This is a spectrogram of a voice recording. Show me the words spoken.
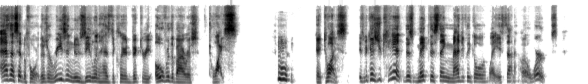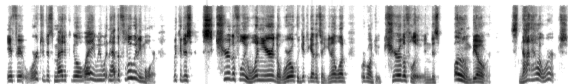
as I said before, there's a reason New Zealand has declared victory over the virus twice. okay, twice. It's because you can't just make this thing magically go away. It's not how it works. If it were to just magically go away, we wouldn't have the flu anymore. We could just cure the flu. One year, the world could get together and say, you know what? We're going to cure the flu and just boom, be over. It's not how it works.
